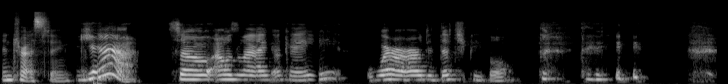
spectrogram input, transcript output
Interesting. Yeah. So I was like, okay, where are the Dutch people?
